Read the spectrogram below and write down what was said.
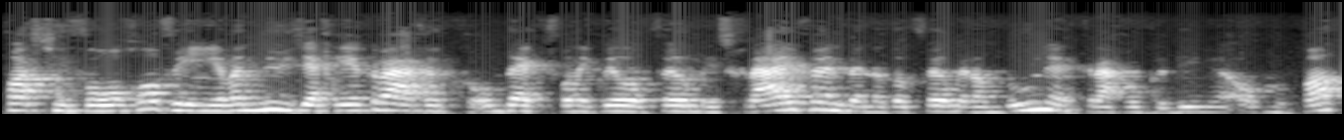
passie volgen? Of in je, want nu zeg je, ik heb eigenlijk ontdekt van ik wil veel meer schrijven en ben dat ook veel meer aan het doen en ik krijg ook de dingen op mijn pad.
